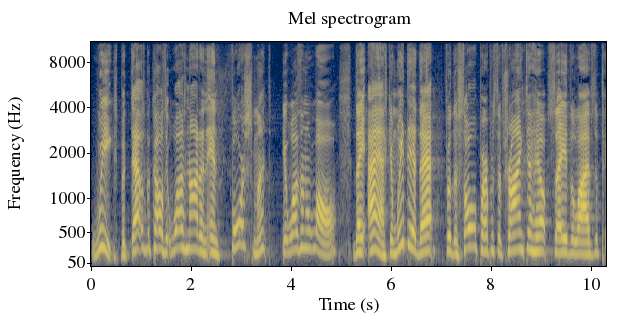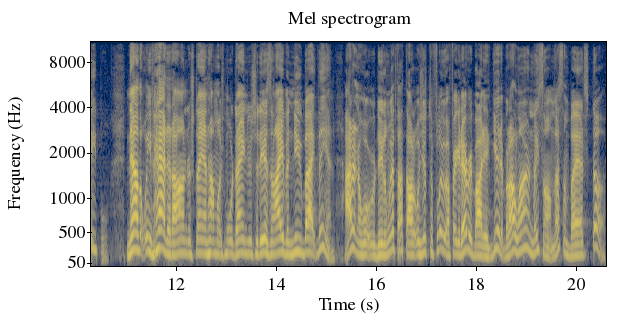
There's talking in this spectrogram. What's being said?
weeks. But that was because it was not an enforcement, it wasn't a law. They asked. And we did that for the sole purpose of trying to help save the lives of people. Now that we've had it, I understand how much more dangerous it is than I even knew back then. I didn't know what we were dealing with. I thought it was just a flu. I figured everybody would get it, but I learned me something. That's some bad stuff.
